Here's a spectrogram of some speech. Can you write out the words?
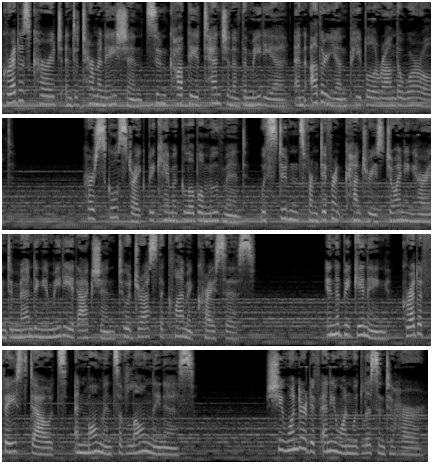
Greta's courage and determination soon caught the attention of the media and other young people around the world. Her school strike became a global movement, with students from different countries joining her in demanding immediate action to address the climate crisis. In the beginning, Greta faced doubts and moments of loneliness. She wondered if anyone would listen to her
